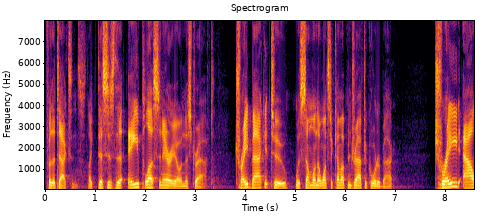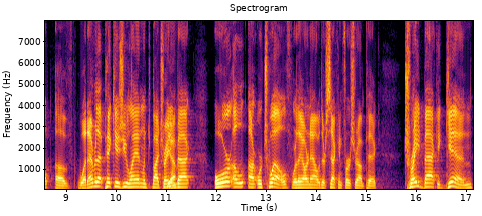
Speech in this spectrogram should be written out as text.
for the Texans, like this is the A plus scenario in this draft. Trade back at two with someone that wants to come up and draft a quarterback. Trade out of whatever that pick is you land when, by trading back, or uh, or twelve where they are now with their second first round pick. Trade back again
